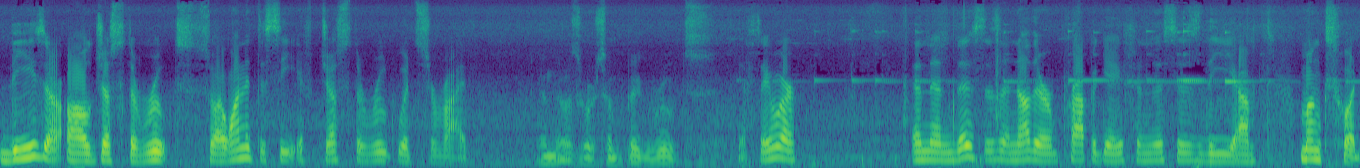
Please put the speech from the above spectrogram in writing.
These are all just the roots, so I wanted to see if just the root would survive. And those were some big roots. Yes, they were. And then this is another propagation. This is the um, monk's hood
